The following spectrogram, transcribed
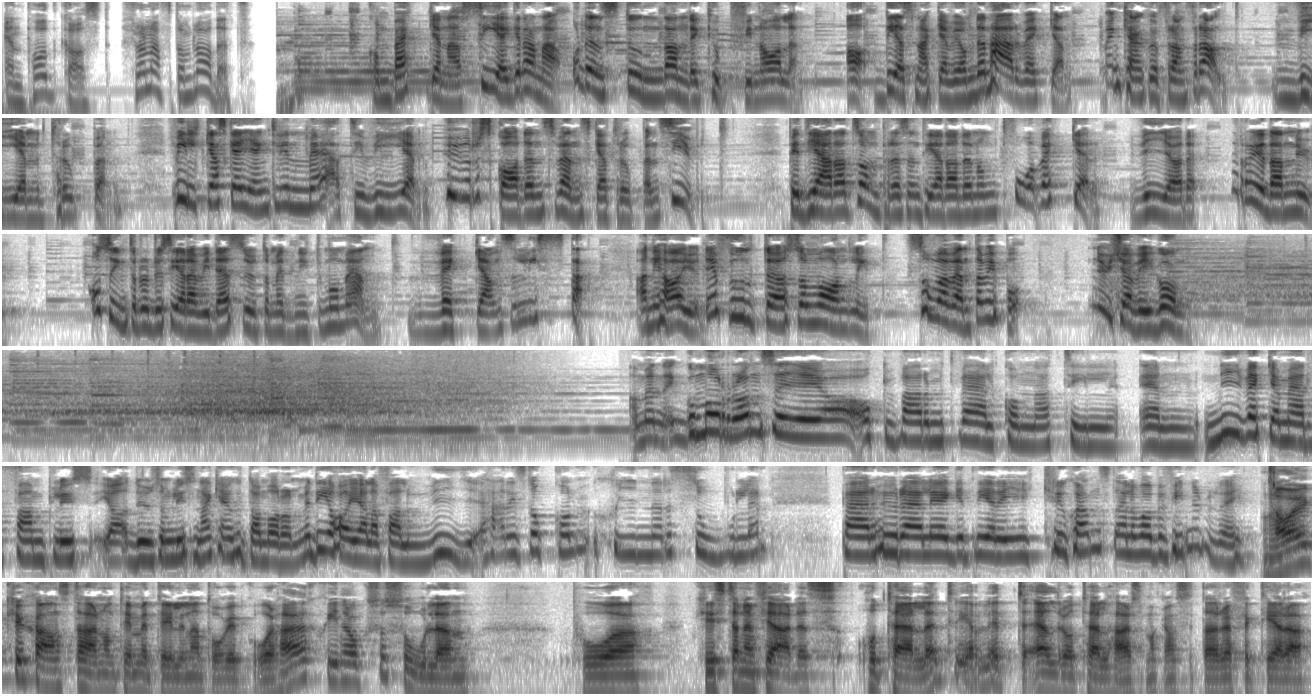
En podcast från Aftonbladet. Comebackerna, segrarna och den stundande cupfinalen. Ja, det snackar vi om den här veckan. Men kanske framför allt VM-truppen. Vilka ska egentligen med till VM? Hur ska den svenska truppen se ut? Peter Gerhardsson presenterar den om två veckor. Vi gör det redan nu. Och så introducerar vi dessutom ett nytt moment. Veckans lista. Ja, ni hör ju, det är fullt ös som vanligt. Så vad väntar vi på? Nu kör vi igång! Ja, men god morgon säger jag och varmt välkomna till en ny vecka med FanPlus. Ja, du som lyssnar kanske inte har morgon, men det har i alla fall vi. Här i Stockholm skiner solen. Per, hur är läget nere i Kristianstad eller var befinner du dig? Ja, i Kristianstad här någon timme till innan tåget går. Här skiner också solen på Kristian IVs hotell. Ett trevligt äldrehotell här som man kan sitta och reflektera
